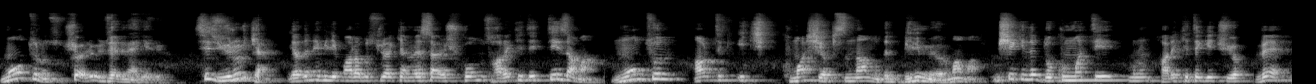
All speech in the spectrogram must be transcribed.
Montunuz şöyle üzerine geliyor. Siz yürürken ya da ne bileyim araba sürerken vesaire şu kolunuz hareket ettiği zaman montun artık iç kumaş yapısından mıdır bilmiyorum ama bir şekilde dokunmatiği bunun harekete geçiyor ve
